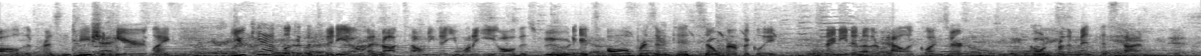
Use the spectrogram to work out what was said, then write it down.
all the presentation here. Like you can't look at this video and not tell me that you want to eat all this food. It's all presented so perfectly. I need another palate cleanser. Going for the mint this time.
